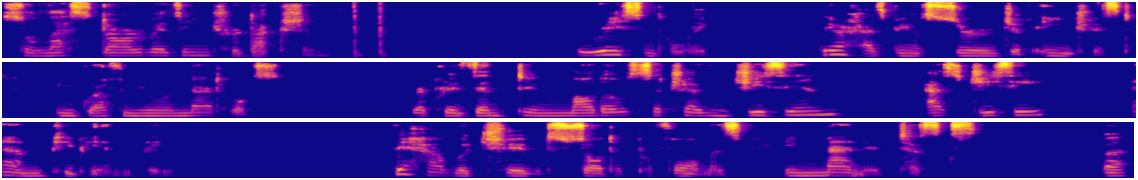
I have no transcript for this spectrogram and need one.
So let's start with the introduction. Recently, there has been a surge of interest in graph neural networks, representing models such as GCN, SGC, and PPNP. They have achieved sort of performance in many tasks, but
